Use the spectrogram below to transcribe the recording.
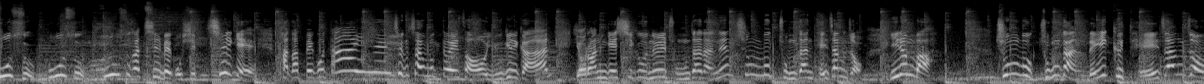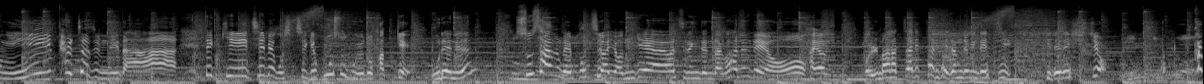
호수, 호수, 호수가 757개, 바다 빼고 다 있는 충청북도에서 6일간 11개 시군을 종단하는 충북 종단 대장정, 이른바 중북 종단 레이크 대장정이 펼쳐집니다. 특히 757개 호수 고요도답게 올해는 수상 레포츠와 연계하여 진행된다고 하는데요. 과연 얼마나 짜릿한 대장정이 될지 기대되시죠? 가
